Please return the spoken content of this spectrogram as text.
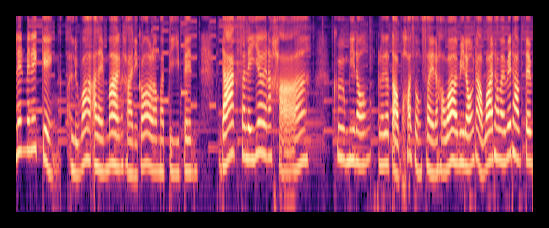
เล่นไม่ได้เก่งหรือว่าอะไรมากนะคะ นี่ก็เรามาตีเป็น Dark Slayer นะคะ คือมีน้องเราจะตอบข้อสงสัยนะคะว่ามีน้องถามว่าทำไมไม่ทำเต็ม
